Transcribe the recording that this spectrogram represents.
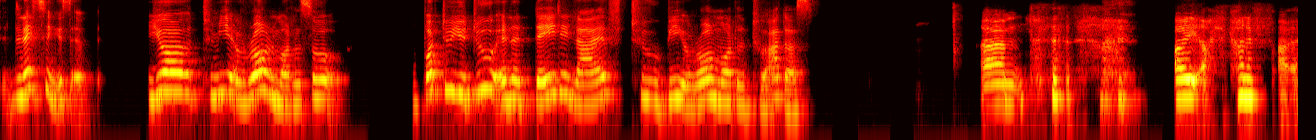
the next thing is uh, you're to me a role model. So what do you do in a daily life to be a role model to others? Um, I, I, kind of, uh,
